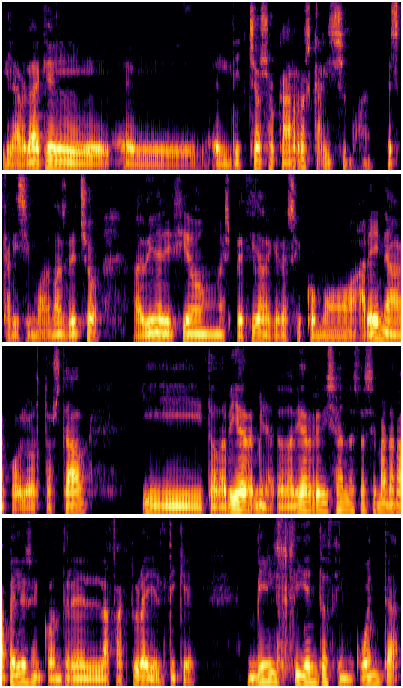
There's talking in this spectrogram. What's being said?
y la verdad que el, dichoso carro es carísimo, ¿eh? es carísimo. Además, de hecho, había una edición especial que era así como arena, color tostado. Y todavía, mira, todavía revisando esta semana papeles encontré la factura y el ticket. 1.150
